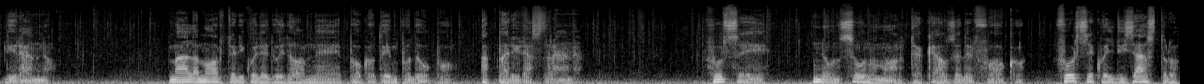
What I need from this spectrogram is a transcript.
diranno. Ma la morte di quelle due donne poco tempo dopo apparirà strana. Forse non sono morte a causa del fuoco. Forse quel disastro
